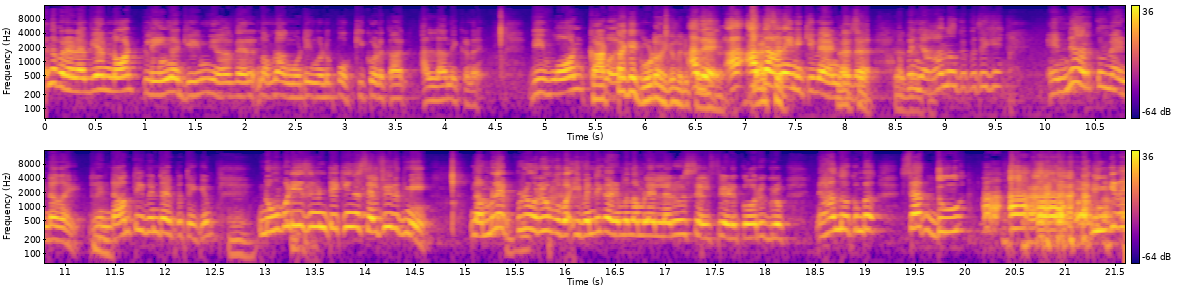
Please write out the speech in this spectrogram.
uh, പറയണത് we are not playing a game വേറെ നമ്മൾ അങ്ങോട്ടും ഇങ്ങോട്ടും പൊക്കി കൊടുക്കാൻ അല്ല നിൽക്കണേ വി വോണ്ട് അതെ അതാണ് എനിക്ക് വേണ്ടത്. അപ്പൊ ഞാൻ നോക്കിയപ്പോഴത്തേക്ക് എന്നെ ആർക്കും വേണ്ടതായി. രണ്ടാമത്തെ ഇവന്റ് ആയപ്പോഴത്തേക്കും nobody is even taking a selfie with me നമ്മൾ എപ്പോഴും ഒരു ഇവന്റ് കഴിയുമ്പോൾ നമ്മൾ എല്ലാവരും ഒരു സെൽഫി എടുക്കും ഒരു ഗ്രൂപ്പ് ഞാൻ നോക്കുമ്പോ സദ്ദു. ഇങ്ങനെ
